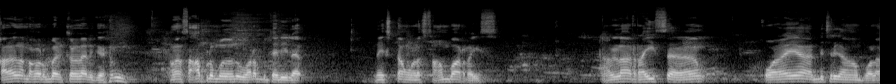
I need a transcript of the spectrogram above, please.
கலர் தான் பார்க்க ரொம்ப கலராக இருக்குது ஆனால் சாப்பிடும்போது வந்து உடம்பு தெரியல. நெக்ஸ்ட் அவங்களோட சாம்பார் ரைஸ் நல்லா ரைஸை குழைய அடிச்சிருக்காங்க போல்.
